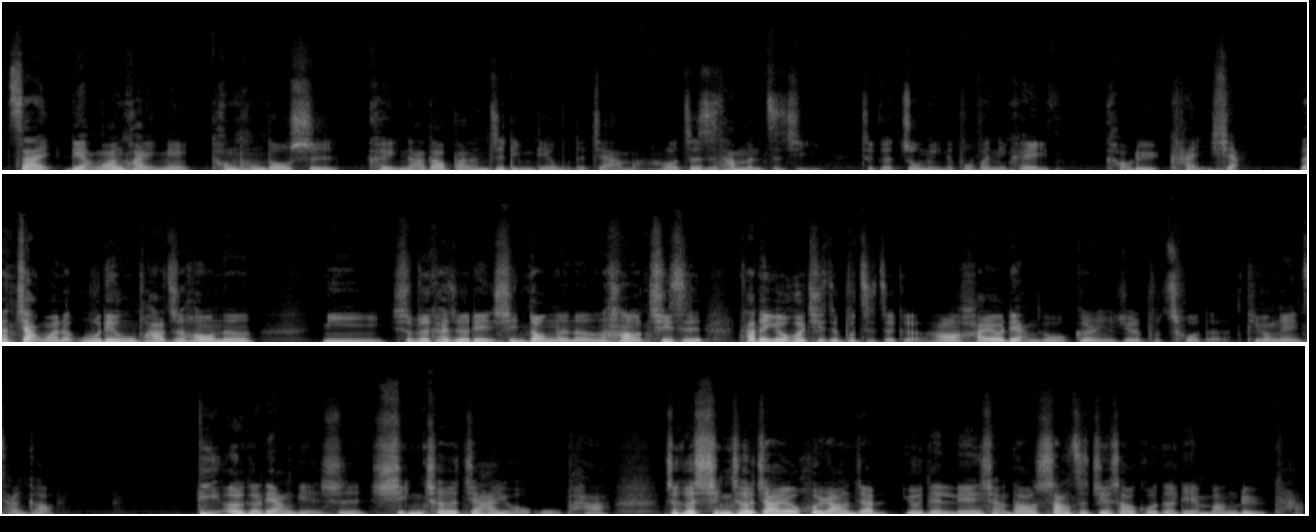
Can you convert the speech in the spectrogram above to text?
在两万块以内，通通都是可以拿到百分之零点五的加码。哦，这是他们自己这个注明的部分，你可以考虑看一下。那讲完了五点五趴之后呢，你是不是开始有点心动了呢？哈，其实它的优惠其实不止这个，然后还有两个我个人也觉得不错的，提供给你参考。第二个亮点是行车加油五趴，这个行车加油会让人家有点联想到上次介绍过的联邦绿卡，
